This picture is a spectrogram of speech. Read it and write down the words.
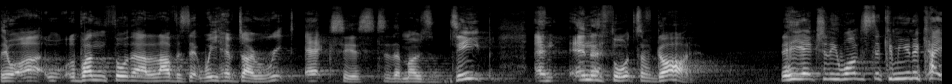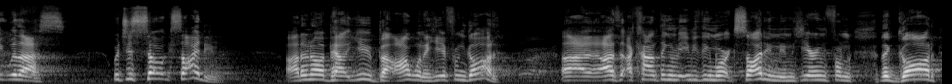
Uh, one thought that I love is that we have direct access to the most deep and inner thoughts of God. That He actually wants to communicate with us, which is so exciting. I don't know about you, but I want to hear from God. Uh, I, I, can't think of anything more exciting than hearing from the God,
